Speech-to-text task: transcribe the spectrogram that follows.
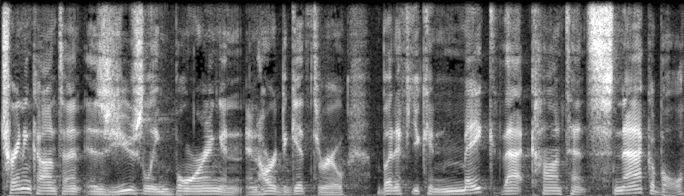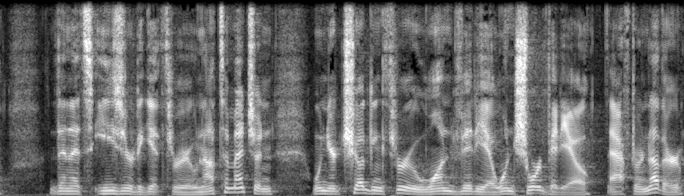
Training content is usually boring and, and hard to get through, but if you can make that content snackable, then it's easier to get through. Not to mention, when you're chugging through one video, one short video after another,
